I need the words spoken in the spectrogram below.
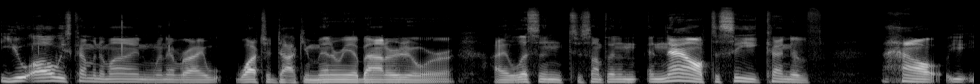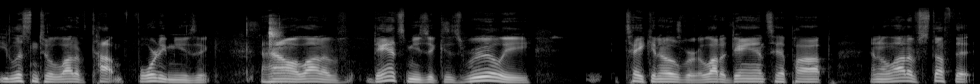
you always come into mind whenever I watch a documentary about it or I listen to something, and, and now to see kind of how you, you listen to a lot of top 40 music and how a lot of dance music is really taken over. A lot of dance, hip hop, and a lot of stuff that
